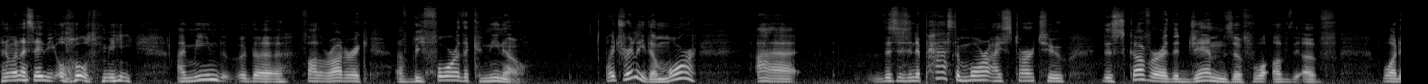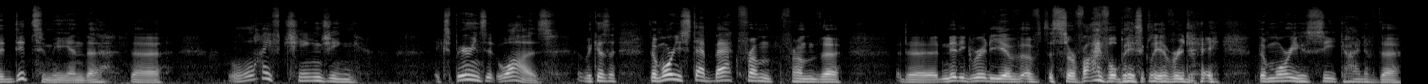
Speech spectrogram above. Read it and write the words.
And when I say the old me, I mean the, the Father Roderick of before the Camino. Which really, the more uh, this is in the past, the more I start to discover the gems of of of what it did to me and the the life changing experience it was. Because the more you step back from from the the nitty gritty of, of survival basically every day, the more you see kind of the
